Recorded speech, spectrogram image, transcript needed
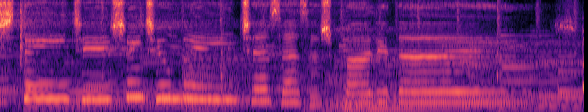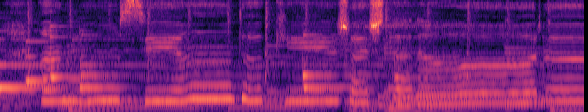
estende gentilmente as asas pálidas, anunciando que já está na hora.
